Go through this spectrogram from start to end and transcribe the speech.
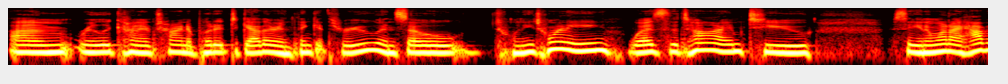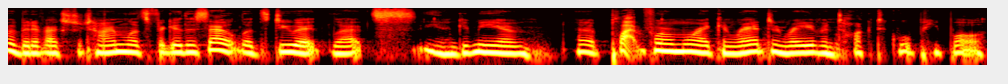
I'm really kind of trying to put it together and think it through. And so 2020 was the time to say, you know what, I have a bit of extra time. Let's figure this out. Let's do it. Let's, you know, give me a, a platform where I can rant and rave and talk to cool people.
